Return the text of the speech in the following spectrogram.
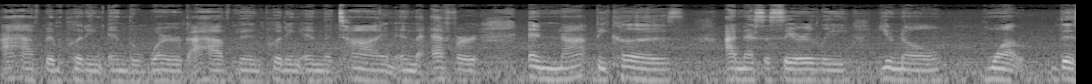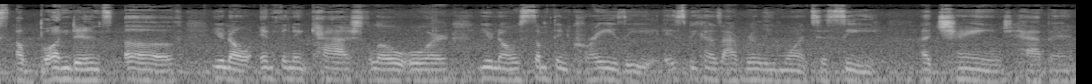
I have been putting in the work, I have been putting in the time and the effort, and not because I necessarily, you know, want this abundance of you know infinite cash flow or you know something crazy. It's because i really want to see a change happen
